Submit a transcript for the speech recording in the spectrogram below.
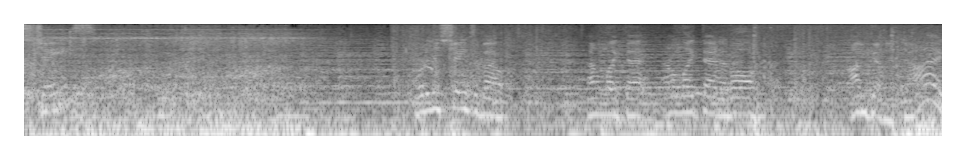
Those chains? What are these chains about? I don't like that. I don't like that at all. I'm gonna die.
